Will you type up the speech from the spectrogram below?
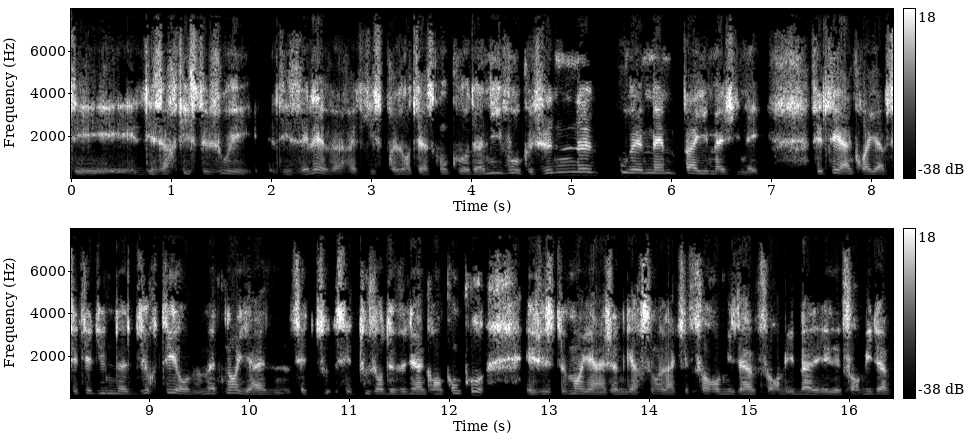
des, des artistes joués, des élèves en fait, qui se présentaient à ce concours d'un niveau que je ne pouvais même pas imaginer. C'était incroyable, c'était d'une dureté. Maintenant, il y a, c'est toujours devenu un grand concours. Et justement, il y a un jeune garçon là qui est formidable, formidable, formidable,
